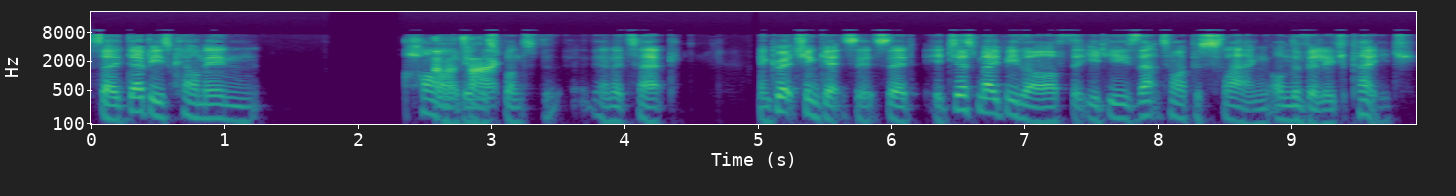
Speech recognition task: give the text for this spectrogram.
So Debbie's come in hard in response to an attack. And Gretchen gets it, said, It just made me laugh that you'd use that type of slang on the village page.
